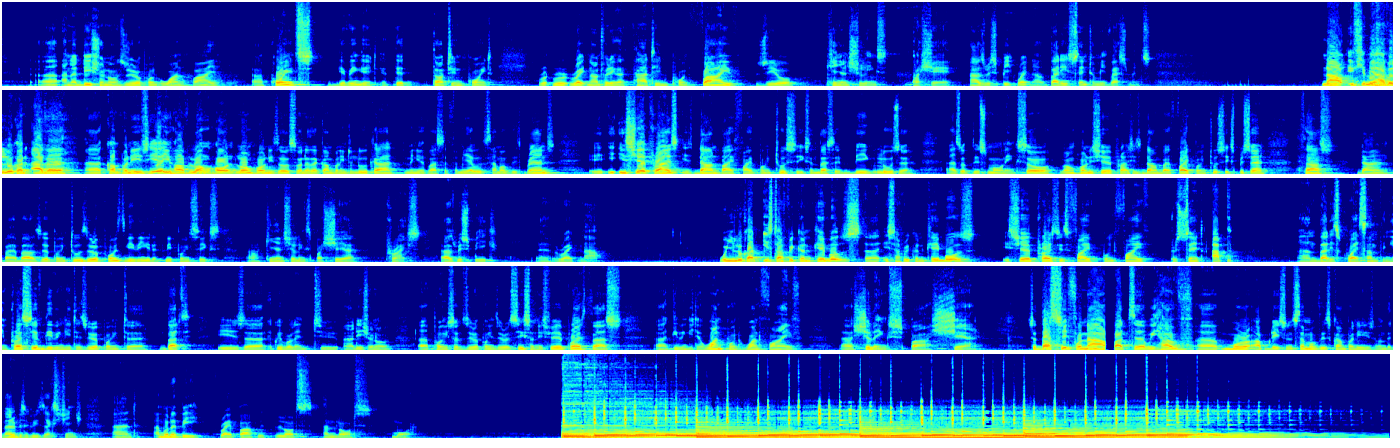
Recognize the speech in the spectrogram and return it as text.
uh, an additional 0.15 uh, points, giving it a 13 point, right now trading at 13.50 Kenyan shillings per share as we speak right now. That is Centum Investments. Now, if you may have a look at other uh, companies here, you have Longhorn. Longhorn is also another company to look at. Many of us are familiar with some of these brands. Its share price is down by 5.26, and that's a big loser as of this morning. So Longhorn's share price is down by 5.26%, thus down by about 0.20 points, giving it a 3.6 uh, Kenyan shillings per share price as we speak uh, right now. When you look at East African cables, uh, East African cables, its share price is 5.5% up. And that is quite something impressive, giving it a 0. Point, uh, that is uh, equivalent to additional uh, points of 0.06 on its share price, thus giving it a 1.15 uh, shillings per share. So that's it for now, but we have more updates on some of these companies on the Nairobi Securities Exchange and I'm going to be right back with lots and lots more.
